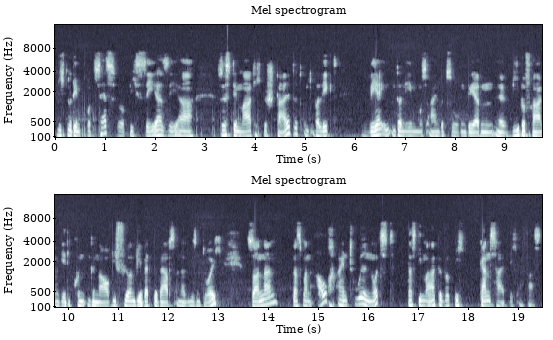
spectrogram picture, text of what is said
nicht nur den Prozess wirklich sehr, sehr systematisch gestaltet und überlegt, wer im Unternehmen muss einbezogen werden, äh, wie befragen wir die Kunden genau, wie führen wir Wettbewerbsanalysen durch, sondern dass man auch ein Tool nutzt, das die Marke wirklich ganzheitlich erfasst.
